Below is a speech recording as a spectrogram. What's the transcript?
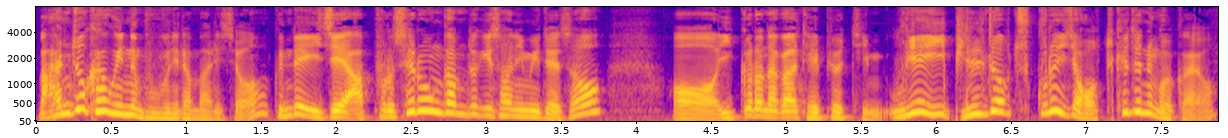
만족하고 있는 부분이란 말이죠. 근데 이제 앞으로 새로운 감독이 선임이 돼서 어, 이끌어 나갈 대표팀. 우리의 이 빌드업 축구는 이제 어떻게 되는 걸까요?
